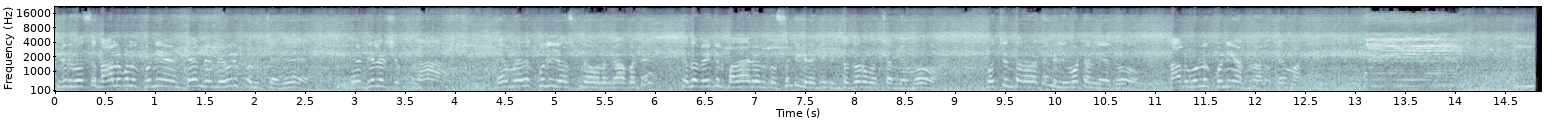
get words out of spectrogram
ఇక్కడికి వస్తే నాలుగు వేలు కొని అంటే మేము ఎవరికి కొనిచ్చేది? మేము డీలర్షిప్లా మేము ఏదో కూలీ చేసుకునే వాళ్ళం కాబట్టి ఏదో వెహికల్ పదహారు వేలకు వస్తుంటే ఇక్కడికి ఇంత దూరం వచ్చాము మేము. వచ్చిన తర్వాత వీళ్ళు ఇవ్వటం లేదు. నాలుగు వేలు కొని అంటున్నారు ఒకే మాట.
